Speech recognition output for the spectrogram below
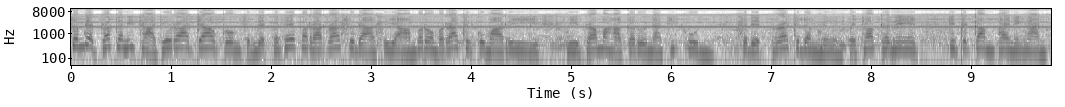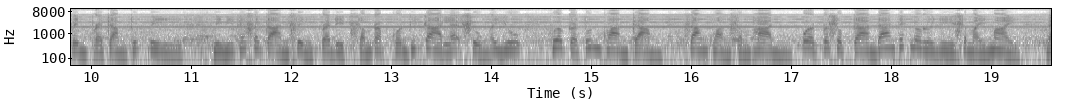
สมเด็จพระนิษฐาธิราชเจ้ากรมสมเด็จพระเทพรัตนราชสุดาสยามบรมราชกุมารี มีพระมหากรุณาธิคุณ เสด็จพระราชดำเนินไปทอดพระเนตร กิจกรรมภายในงานเป็นประจำทุกปี มีนิทรรศการสิ่งประดิษฐ์สำหรับคนพิการและสูงอายุ เพื่อกระตุ้นความจำ สร้างความสัมพันธ์ เปิดประสบการณ์ด้านเทคโนโลยีสมัยใหม่ ใน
